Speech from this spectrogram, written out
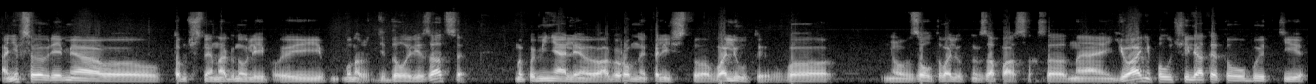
они в свое время, э, в том числе, нагнули и у нас дедоларизация. Мы поменяли огромное количество валюты в, ну, в золотовалютных запасах. На юане получили от этого убытки.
